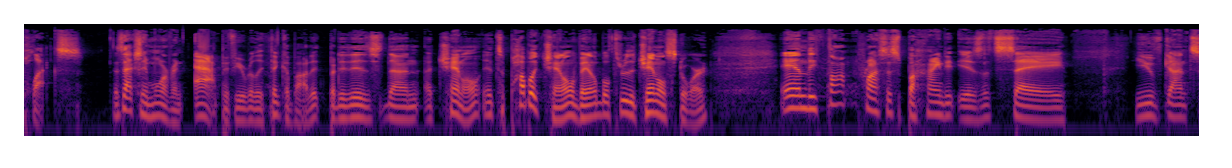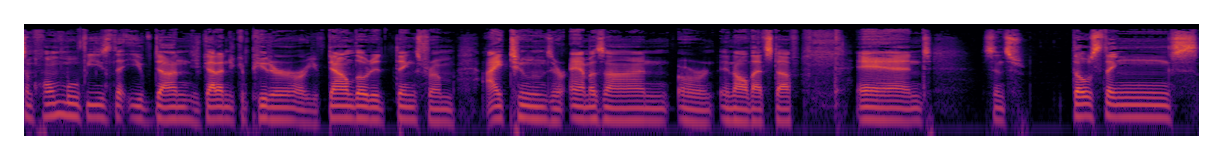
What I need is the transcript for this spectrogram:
Plex. It's actually more of an app if you really think about it, but it is then a channel. It's a public channel available through the channel store. And the thought process behind it is let's say you've got some home movies that you've done, you've got on your computer, or you've downloaded things from iTunes or Amazon or and all that stuff. And since those things,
